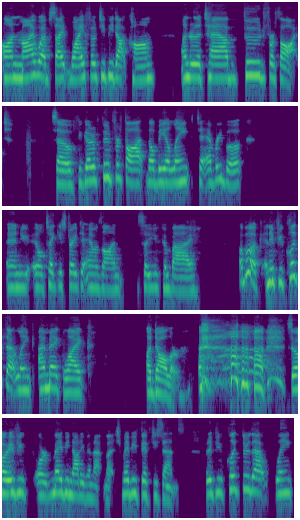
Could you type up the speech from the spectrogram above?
on my website, wifeotp.com, under the tab Food for Thought. So if you go to Food for Thought, there'll be a link to every book and you, it'll take you straight to Amazon so you can buy a book. And if you click that link, I make like a dollar. so if you, or maybe not even that much, maybe 50 cents. But if you click through that link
